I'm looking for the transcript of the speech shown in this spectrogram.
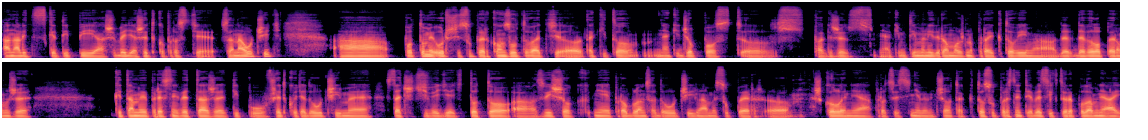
analytické typy a vedia všetko proste sa naučiť. A potom je určite super konzultovať uh, takýto nejaký job post uh, fakt, že s nejakým tým lídrom, možno projektovým a de- developerom, že keď tam je presne veta, že typu všetko ťa doučíme, stačí ti vedieť toto a zvyšok nie je problém sa doučiť, máme super uh, školenia, procesy, neviem čo, tak to sú presne tie veci, ktoré podľa mňa aj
